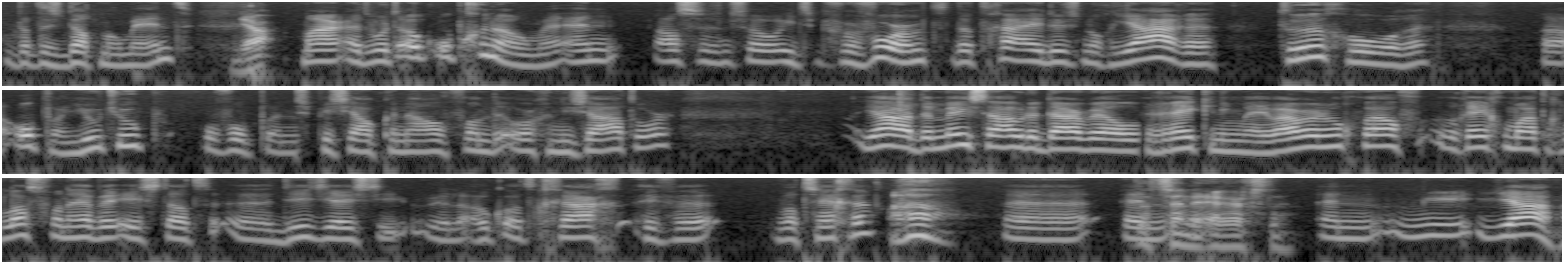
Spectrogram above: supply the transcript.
dat is dat moment. Ja. Maar het wordt ook opgenomen. En als er zoiets vervormt, dat ga je dus nog jaren terug horen eh, op een YouTube of op een speciaal kanaal van de organisator. Ja, de meesten houden daar wel rekening mee. Waar we nog wel regelmatig last van hebben, is dat eh, DJ's die willen ook altijd graag even wat zeggen. Ah, Eh, en, dat zijn de ergste. en nu, ja,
